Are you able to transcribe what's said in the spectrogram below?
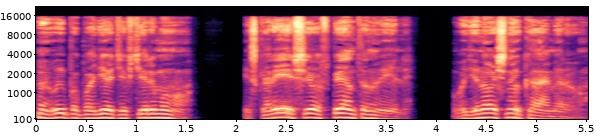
вы попадете в тюрьму, и, скорее всего, в Пентонвиль, в одиночную камеру.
